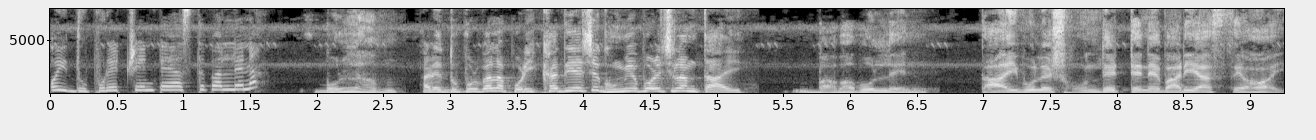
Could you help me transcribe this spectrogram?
ওই দুপুরের ট্রেনটায় আসতে পারলে না? বললাম আরে দুপুরবেলা পরীক্ষা দিয়ে এসে ঘুমিয়ে পড়েছিলাম তাই। বাবা বললেন তাই বলে সন্ধ্যের ট্রেনে বাড়ি আসতে হয়।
